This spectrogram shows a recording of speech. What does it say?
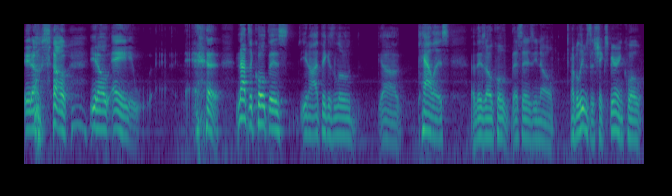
You know, so you know, hey, not to quote this, you know, I think it's a little uh, callous. There's a quote that says, you know, I believe it's a Shakespearean quote.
